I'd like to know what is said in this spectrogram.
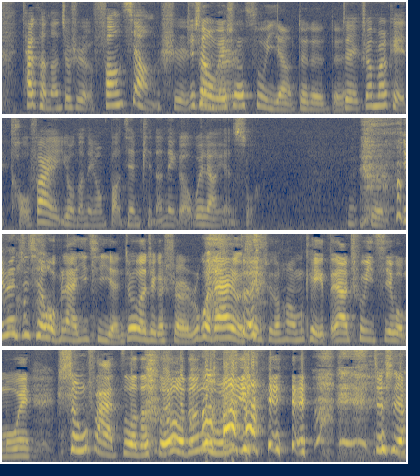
它可能就是方向是就像维生素一样，对对对，对专门给头发用的那种保健品的那个微量元素。对对，因为之前我们俩一起研究了这个事儿，如果大家有兴趣的话，我们可以给大家出一期我们为生发做的所有的努力。就是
